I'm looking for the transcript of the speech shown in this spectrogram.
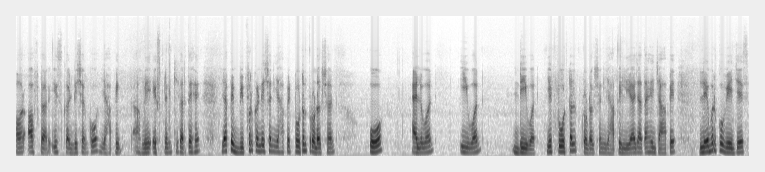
और आफ्टर इस कंडीशन को यहाँ पे हमें एक्सप्लेन की करते हैं। यहाँ पे बिफोर कंडीशन यहाँ पे total production O, L one, E one, D one, ये टोटल प्रोडक्शन यहाँ पे लिया जाता है, जहाँ पे लेबर को वेजेस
